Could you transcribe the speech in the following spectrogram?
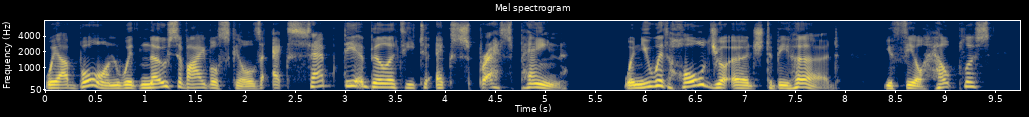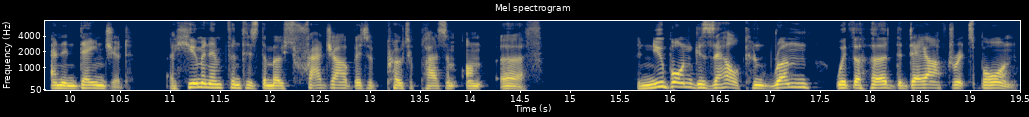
We are born with no survival skills except the ability to express pain. When you withhold your urge to be heard, you feel helpless and endangered. A human infant is the most fragile bit of protoplasm on earth. A newborn gazelle can run with the herd the day after it's born.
